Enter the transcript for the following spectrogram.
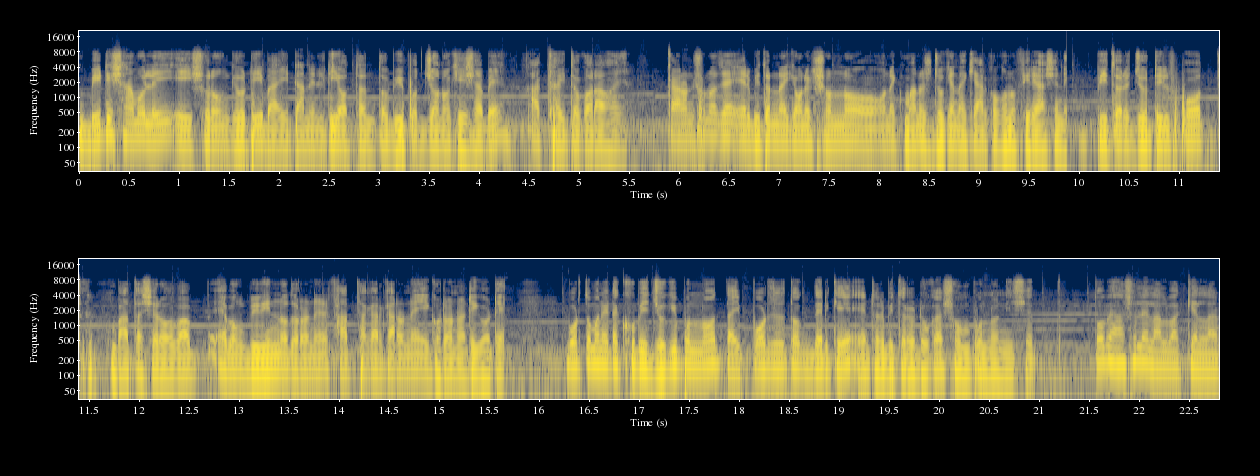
ব্রিটিশ আমলেই এই সুড়ঙ্গটি বা এই টানেলটি অত্যন্ত বিপজ্জনক হিসাবে আখ্যায়িত করা হয়। কারণ শোনা যায়, এর ভিতর নাকি অনেক সৈন্য ও অনেক মানুষ ঢুকে নাকি আর কখনো ফিরে আসেনি। ভিতরে জটিল পথ, বাতাসের অভাব এবং বিভিন্ন ধরনের ফাঁদ থাকার কারণে এই ঘটনাটি ঘটে। বর্তমানে এটা খুবই ঝুঁকিপূর্ণ, তাই পর্যটকদেরকে এটার ভিতরে ঢোকা সম্পূর্ণ নিষেধ। তবে আসলে লালবাগ কেল্লার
